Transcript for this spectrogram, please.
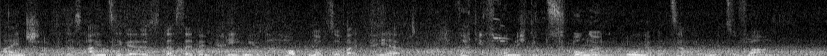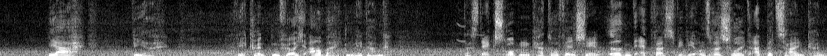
mein Schiff das einzige ist, das seit den Kriegen überhaupt noch so weit fährt, wart ihr förmlich gezwungen, ohne Bezahlung mitzufahren. Ja, wir... Wir könnten für euch arbeiten, Mesdames. Das Deck schrubben, Kartoffeln schälen, irgendetwas, wie wir unsere Schuld abbezahlen können.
